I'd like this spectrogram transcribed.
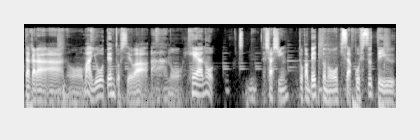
だから、あの、まあ、要点としては、あの、部屋の写真とかベッドの大きさ、個室っていう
